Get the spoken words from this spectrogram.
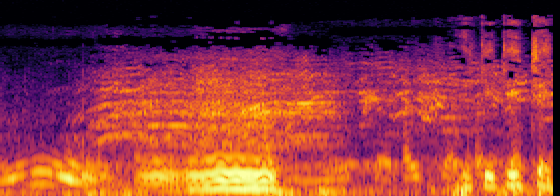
おおおお。いけいいけい。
